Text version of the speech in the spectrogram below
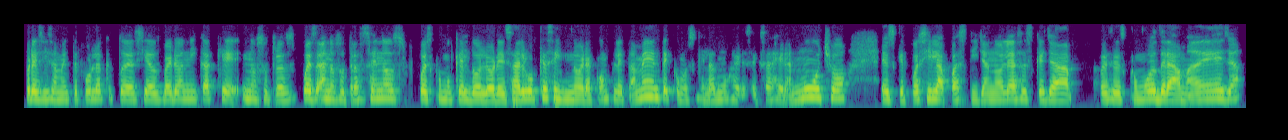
precisamente por lo que tú decías, Verónica, que nosotras, pues a nosotras se nos, pues como que el dolor es algo que se ignora completamente, como es que las mujeres exageran mucho, es que pues si la pastilla no le haces que ya, pues es como drama de ella,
